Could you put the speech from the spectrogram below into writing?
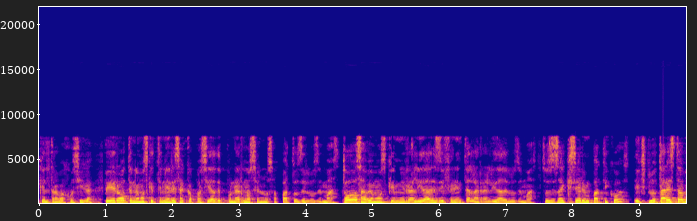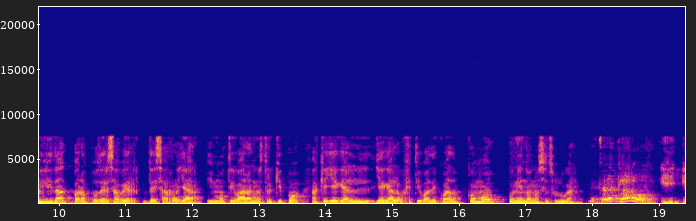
que el trabajo siga. Pero tenemos que tener esa capacidad de ponernos en los zapatos de los demás. Todos sabemos que mi realidad es diferente a la realidad de los demás. Entonces hay que ser empáticos, explotar esta habilidad para poder saber desarrollar y motivar a nuestro equipo a que llegue al, llegue al objetivo adecuado. ¿Cómo? Poniéndonos en su lugar. Me queda claro. Y,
